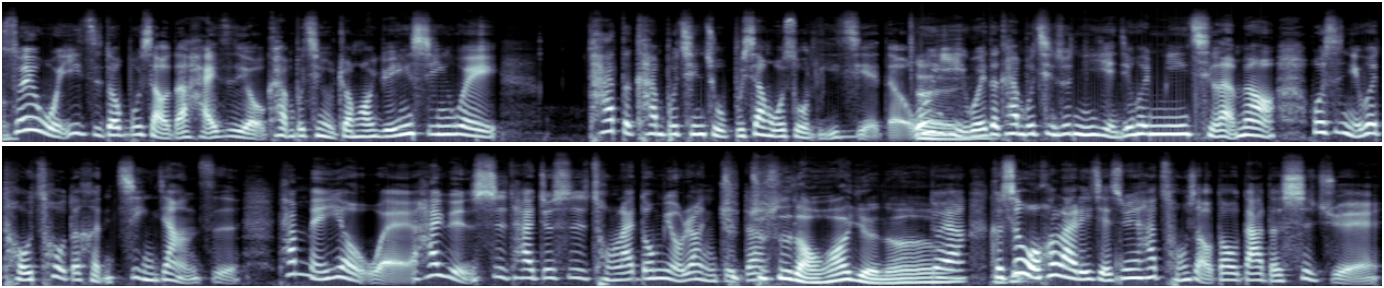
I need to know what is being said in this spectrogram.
所以我一直都不晓得孩子有看不清楚状况，原因是因为。他的看不清楚，不像我所理解的。我以为的看不清楚，你眼睛会眯起来，没有？或是你会头凑得很近这样子？他没有哎、欸，他远视，他就是从来都没有让你觉得就，就是老花眼呢、啊。对啊，可是我后来理解是因为他从小到大的视觉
